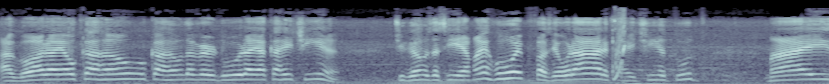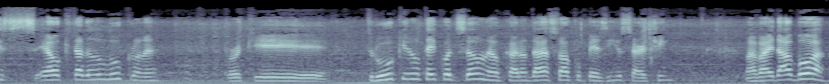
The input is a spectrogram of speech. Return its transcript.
Agora é o carrão, o carrão da verdura é a carretinha. Digamos assim, é mais ruim para fazer horário, carretinha, tudo. Mas é o que tá dando lucro, né? Porque truque não tem condição, né? O cara andar só com o pezinho certinho. Mas vai dar boa.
